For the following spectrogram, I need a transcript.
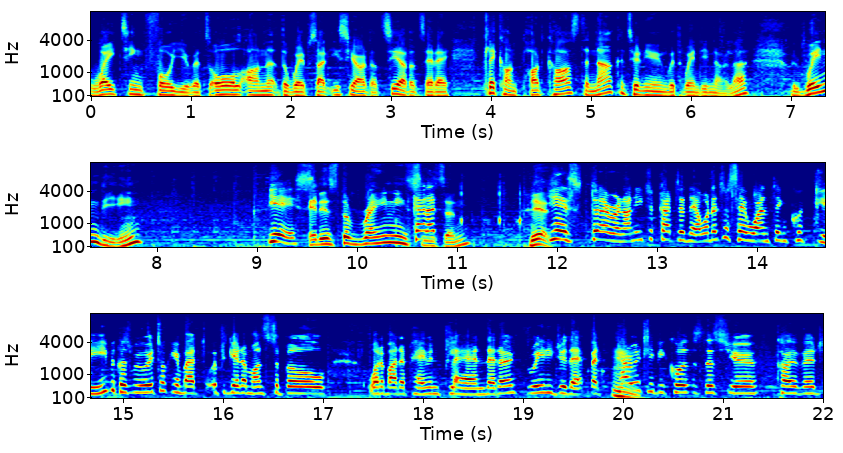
waiting for you. It's all on the website, ecr.co.za. Click on podcast. And now continuing with Wendy Knowler. Wendy, Yes. it is the rainy Can I- season. yes. Yes, Darren, I need to cut in there. I wanted to say one thing quickly because we were talking about if you get a monster bill, what about a payment plan? They don't really do that. But Mm. currently, because this year, COVID,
